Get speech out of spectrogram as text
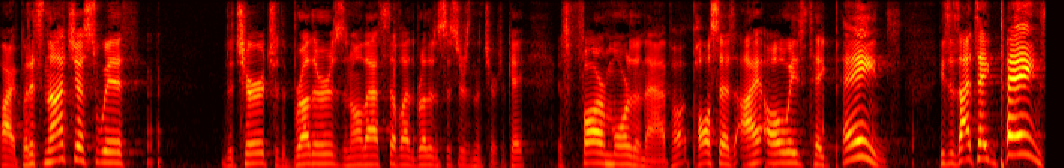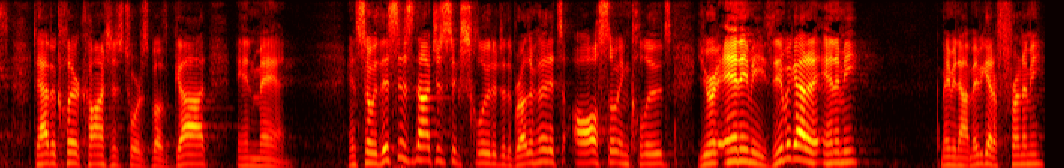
All right, but it's not just with the church or the brothers and all that stuff like the brothers and sisters in the church, okay? It's far more than that. Paul says, I always take pains he says, I take pains to have a clear conscience towards both God and man. And so this is not just excluded to the brotherhood, it also includes your enemies. Anybody got an enemy? Maybe not. Maybe you got a frenemy.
